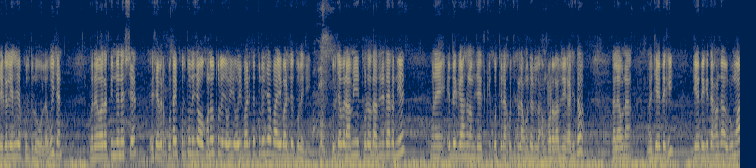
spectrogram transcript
ডেকে নিয়ে এসে ফুল তুলো বলে বুঝছেন? এবারে ওরা তিনজন এসছে এসে এবারে কোথায় ফুল তুলেছে ওখানেও তুলেছে ওই ওই বাড়িতে তুলেছে বা এই বাড়িতে তুলেছি। তুলতে এবার আমি ছোটো লাদনিটাকে নিয়ে মানে এদেরকে আসলাম যে কী করছে না করছে তাহলে আমাদের বড় লাদনির কাছে তো তাহলে আমরা যে দেখি যে দেখি তখন তো রুমা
